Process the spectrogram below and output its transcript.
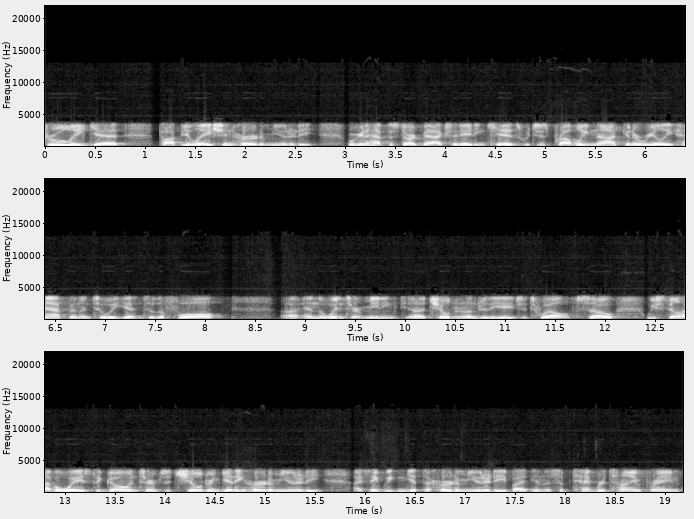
truly get population herd immunity. We're going to have to start vaccinating kids, which is probably not going to really happen until we get into the fall uh, and the winter, meaning uh, children under the age of 12. So we still have a ways to go in terms of children getting herd immunity. I think we can get to herd immunity by in the September timeframe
